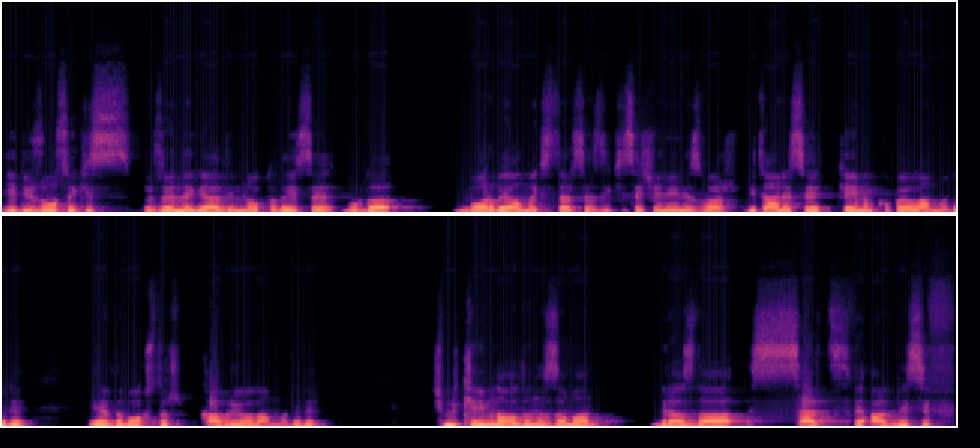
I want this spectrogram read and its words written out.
718 özeline geldiğim noktada ise burada bu arabayı almak isterseniz iki seçeneğiniz var. Bir tanesi Cayman Coupe olan modeli, diğeri de Boxster Cabrio olan modeli. Şimdi Cayman aldığınız zaman biraz daha sert ve agresif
